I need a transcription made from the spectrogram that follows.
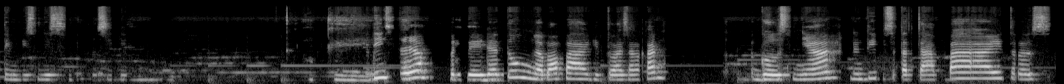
tim bisnis gitu sih. Oke. Jadi sebenarnya berbeda tuh nggak apa-apa gitu, asalkan goals-nya nanti bisa tercapai, terus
